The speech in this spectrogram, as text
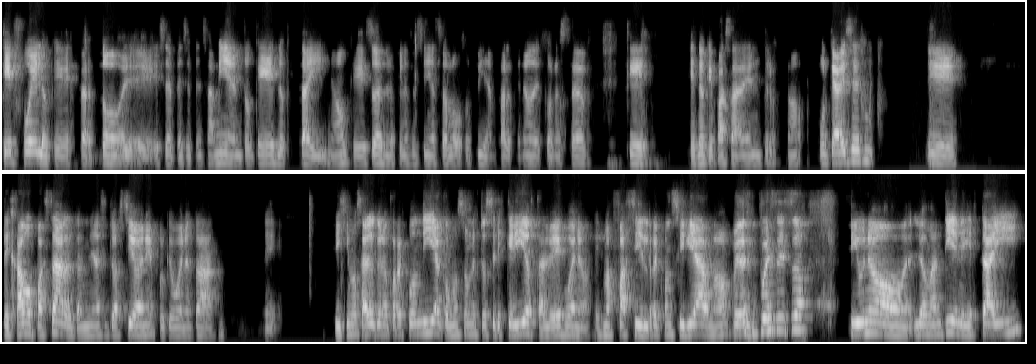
qué fue lo que despertó eh, ese, ese, pensamiento, qué es lo que está ahí, ¿no? Que eso es lo que nos enseña a hacer la en parte, ¿no? De conocer qué, es lo que pasa adentro, ¿no? Porque a veces eh, dejamos pasar determinadas situaciones, porque bueno, está, dijimos algo que no correspondía, como son nuestros seres queridos, tal vez, bueno, es más fácil reconciliar, ¿no? Pero después eso, si uno lo mantiene y está ahí,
